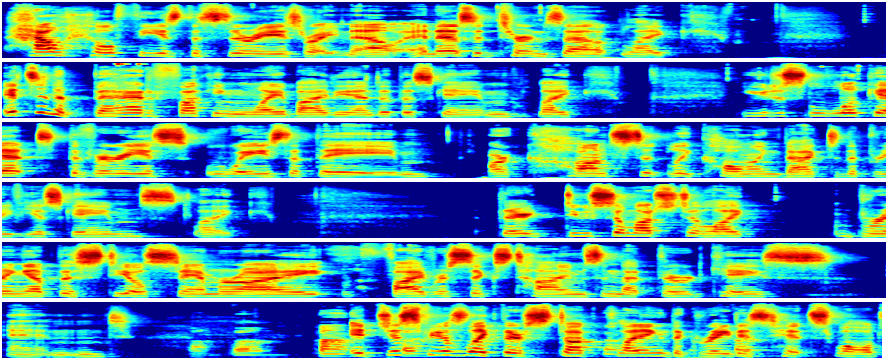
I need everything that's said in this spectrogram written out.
how healthy is the series right now? And as it turns out, like it's in a bad fucking way by the end of this game. Like you just look at the various ways that they are constantly calling back to the previous games like they do so much to like bring up the steel samurai five or six times in that third case and it just feels like they're stuck playing the greatest hits while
